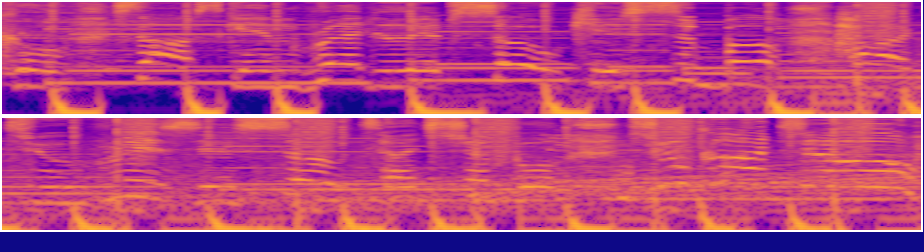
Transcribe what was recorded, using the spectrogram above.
magical. Soft skin, red lips, so kissable. Hard to resist, so touchable. Too good to.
